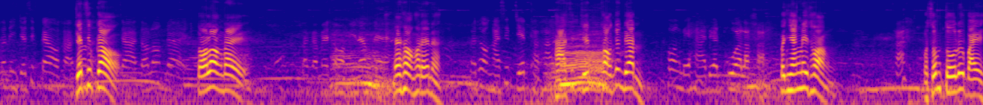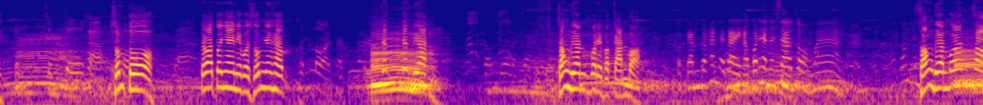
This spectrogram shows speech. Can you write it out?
ตัวนี้เจ็ดสิบเก้าค่ะเจ็ดสิบเก้าจ้าต่อรองได้ต่อรองได้แล้วก็แม่ทองมีน้ำแน่แม่ทองเขาได้น่ะแม่ทองหาสิบเจ็ดค่ะหาสิบเจ็ดทองจักเดือน ห้องได้หาเดือนกลัวละค่ะเป็นหยังในทอง ค่ะผสมโตหรือใบ สมสมโตค่ะสมโต จ้าแต่ว่าตัวใหญ่นี่ผสมหยังครับสมหลอดค่ะที่ว่าจักจักเดือนสองสองเดือนบ่ได้ประกันบ่ประ กันประท่านใดครับประท่านเศร้าทองมาสองเดือนบ่ทันเศร้า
